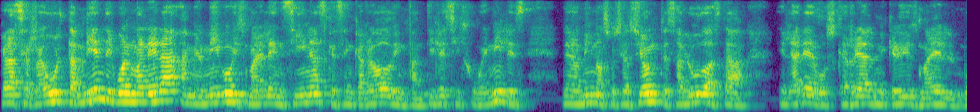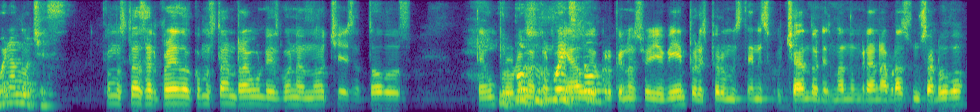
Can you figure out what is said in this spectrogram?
Gracias Raúl. También de igual manera a mi amigo Ismael Encinas, que es encargado de infantiles y juveniles de la misma asociación. Te saludo hasta el área de Bosque Real, mi querido Ismael. Buenas noches. ¿Cómo estás, Alfredo? ¿Cómo están, Raúl? Buenas noches a todos. Tengo un problema con mi audio, creo que no se oye bien, pero espero me estén escuchando. Les mando un gran abrazo, un saludo.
